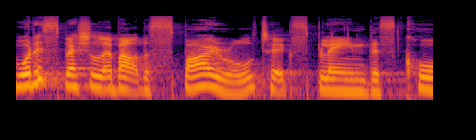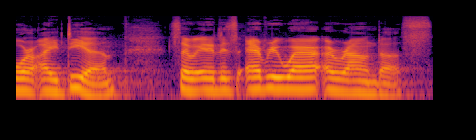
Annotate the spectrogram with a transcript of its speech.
what is special about the spiral to explain this core idea? So it is everywhere around us.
